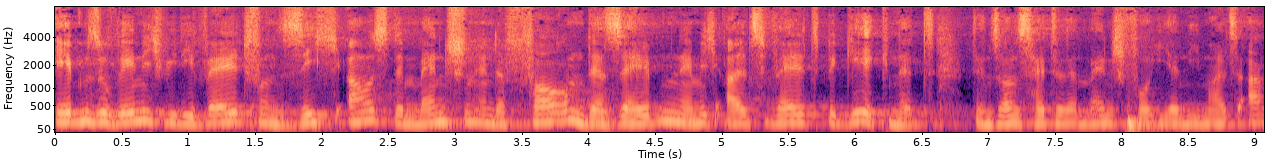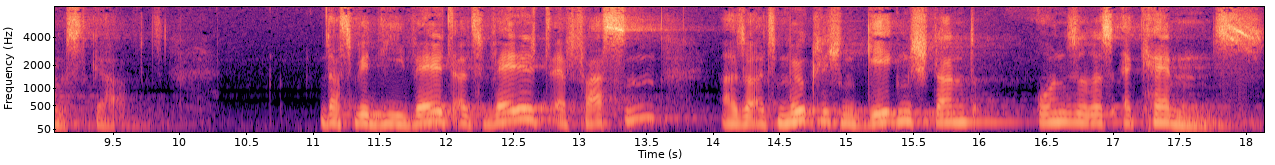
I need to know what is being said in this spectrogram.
Ebenso wenig wie die Welt von sich aus dem Menschen in der Form derselben, nämlich als Welt begegnet, denn sonst hätte der Mensch vor ihr niemals Angst gehabt. Dass wir die Welt als Welt erfassen, also als möglichen Gegenstand unseres Erkennens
